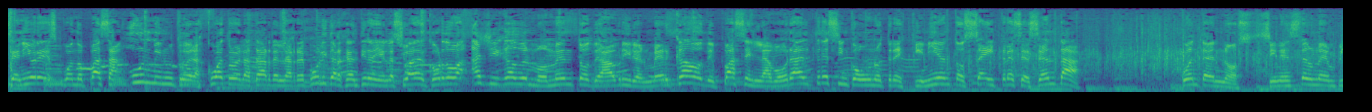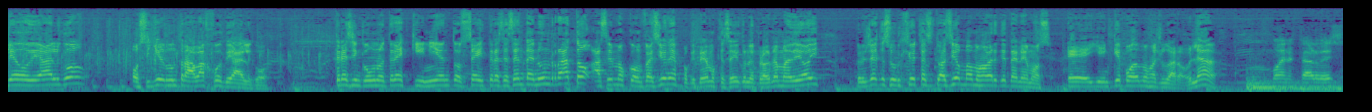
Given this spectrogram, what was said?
Señores, cuando pasa un minuto de las 4 de la tarde en la República Argentina y en la ciudad de Córdoba, ha llegado el momento de abrir el mercado de pases laboral 351-3506-360. Cuéntenos si necesitan un empleado de algo o si quieren un trabajo de algo. 351-3506-360. En un rato hacemos confesiones porque tenemos que seguir con el programa de hoy. Pero ya que surgió esta situación, vamos a ver qué tenemos eh, y en qué podemos ayudar. Hola. Buenas tardes.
